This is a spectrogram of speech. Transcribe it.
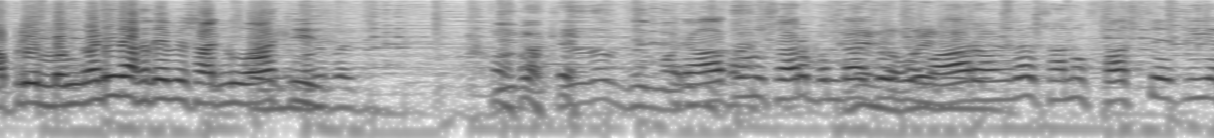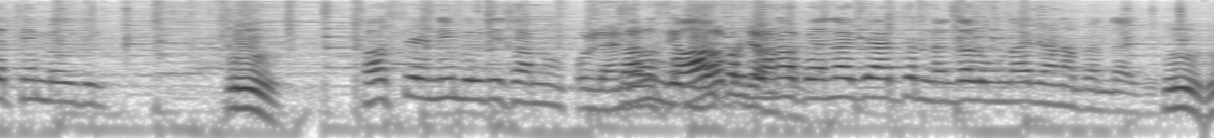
ਆਪਣੀ ਮੰਗਾਂ ਨਹੀਂ ਰੱਖਦੇ ਵੀ ਸਾਨੂੰ ਆਹ ਚੀਜ਼ ਰਾਤ ਨੂੰ ਸਰ ਬੰਦਾ ਕੋਈ ਬਿਮਾਰ ਹੋ ਜਾਂਦਾ ਸਾਨੂੰ ਫਸਟ ਏਡ ਨਹੀਂ ਇੱਥੇ ਮਿਲਦੀ। ਹੂੰ। ਫਸਟ ਏਡ ਨਹੀਂ ਮਿਲਦੀ ਸਾਨੂੰ। ਸਾਨੂੰ ਮਾਲ ਪਰ ਜਾਣਾ ਪੈਂਦਾ ਜਾਂ ਤੇ ਨੰਗਲ ਉਨਾ ਜਾਣਾ ਪੈਂਦਾ ਜੀ। ਹੂੰ।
